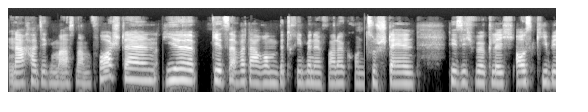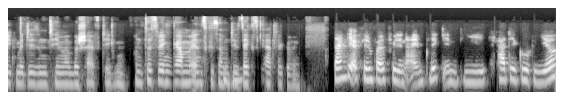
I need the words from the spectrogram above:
nachhaltigen Maßnahmen vorstellen. Hier geht es einfach darum, Betriebe in den Vordergrund zu stellen, die sich wirklich ausgiebig mit diesem Thema beschäftigen. Und deswegen haben wir insgesamt die mhm. sechs Kategorien. Danke auf jeden Fall für den Einblick in die Kategorie.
